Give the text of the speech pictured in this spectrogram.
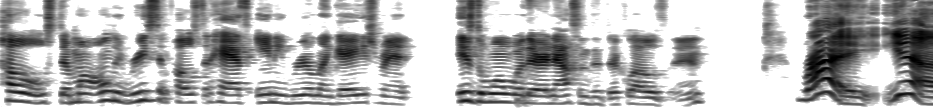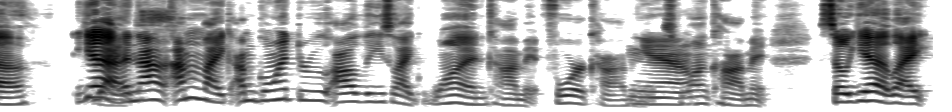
post, the mo- only recent post that has any real engagement is the one where they're announcing that they're closing. right. Yeah, yeah. And now I'm like, I'm going through all these like one comment, four comments, Yeah. one comment. So yeah, like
